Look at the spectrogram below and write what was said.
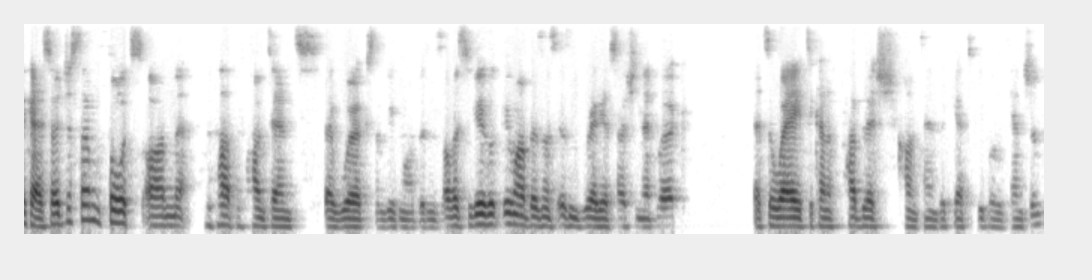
Okay, so just some thoughts on the type of content that works on Google My Business. Obviously, Google, Google My Business isn't really a social network. It's a way to kind of publish content that gets people's attention.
